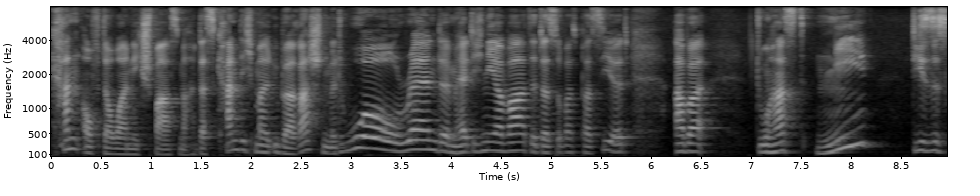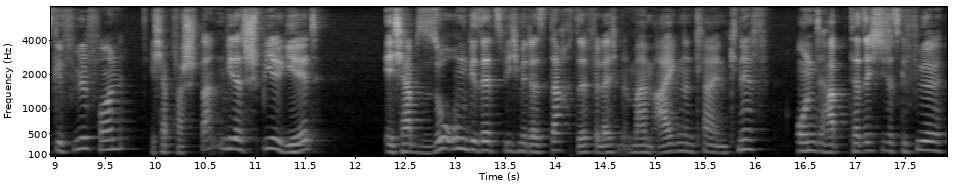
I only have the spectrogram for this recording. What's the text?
kann auf Dauer nicht Spaß machen. Das kann dich mal überraschen mit, wow, random, hätte ich nie erwartet, dass sowas passiert. Aber du hast nie dieses Gefühl von, ich habe verstanden, wie das Spiel geht, ich habe so umgesetzt, wie ich mir das dachte, vielleicht mit meinem eigenen kleinen Kniff und habe tatsächlich das Gefühl,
